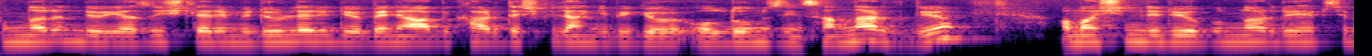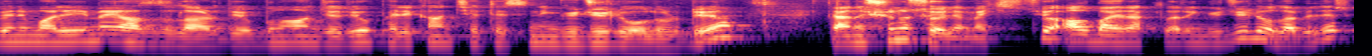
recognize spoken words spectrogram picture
bunların diyor yazı işleri müdürleri diyor beni abi kardeş falan gibi olduğumuz insanlardı diyor. Ama şimdi diyor bunlar diyor hepsi benim aleyhime yazdılar diyor. Bunu anca diyor Pelikan çetesinin gücüyle olur diyor. Yani şunu söylemek istiyor. Al bayrakların gücüyle olabilir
